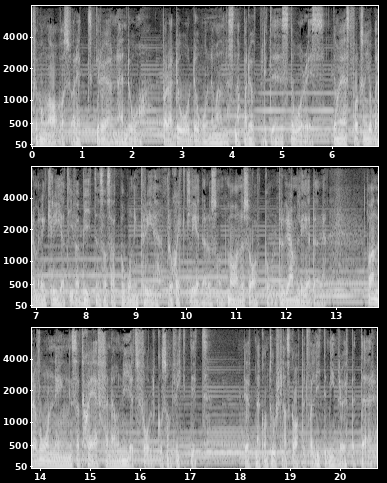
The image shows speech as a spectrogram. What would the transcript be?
För många av oss var rätt gröna ändå. Bara då och då när man snappade upp lite stories. Det var mest folk som jobbade med den kreativa biten som satt på våning tre. Projektledare och sånt, manusapor, programledare. På andra våning satt cheferna och nyhetsfolk och sånt viktigt. Det öppna kontorslandskapet var lite mindre öppet där.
